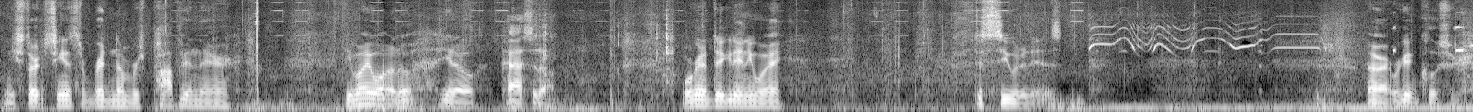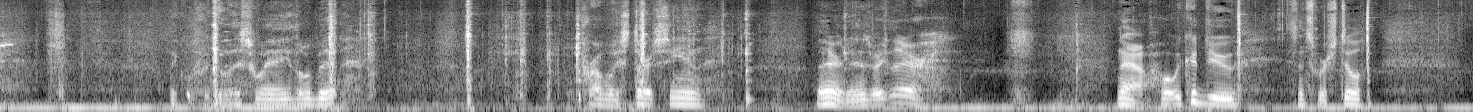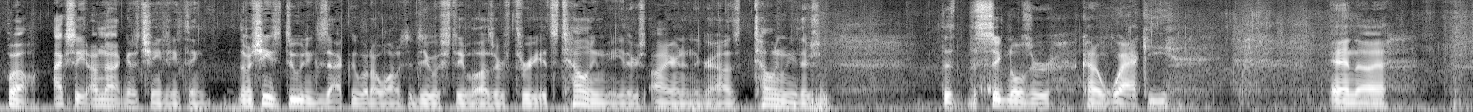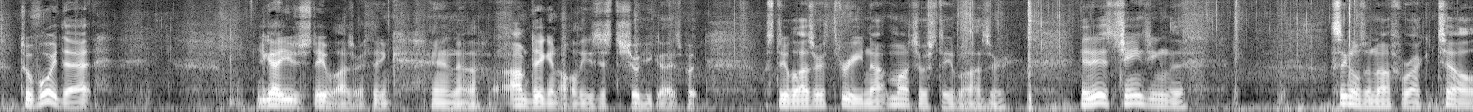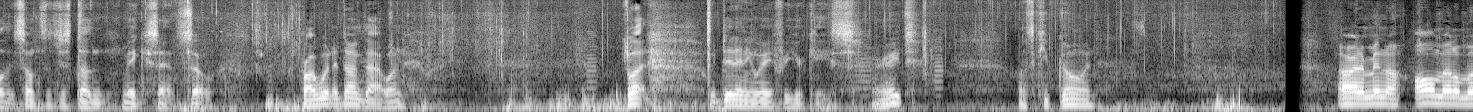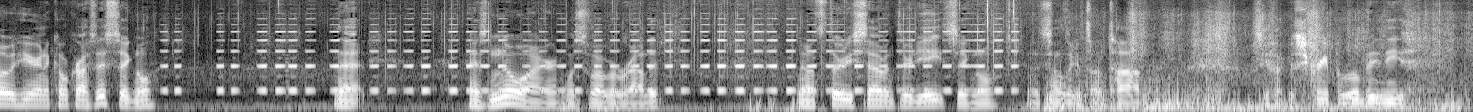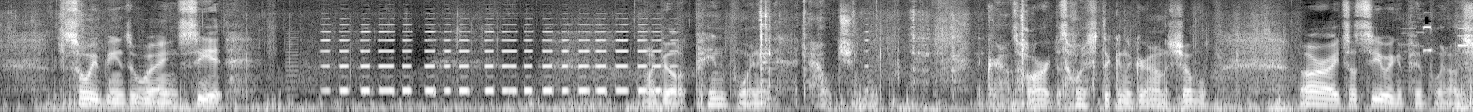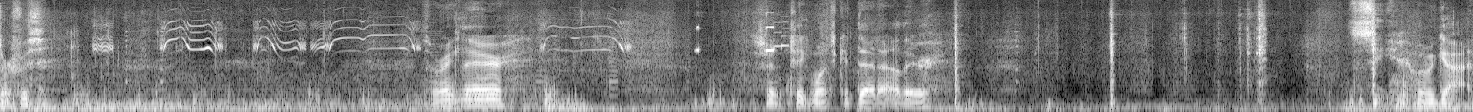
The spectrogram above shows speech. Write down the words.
and you start seeing some red numbers pop in there. You might want to, you know, pass it up. We're gonna dig it anyway. Just see what it is. All right, we're getting closer. I think if we go this way a little bit, probably start seeing, there it is right there. Now, what we could do, since we're still, well, actually, I'm not going to change anything. The machine's doing exactly what I wanted to do with stabilizer 3. It's telling me there's iron in the ground. It's telling me there's, the, the signals are kind of wacky. And, uh, to avoid that, you gotta use a stabilizer, I think. And uh, I'm digging all these just to show you guys, but stabilizer 3, not much of a stabilizer. It is changing the signals enough where I can tell that something just doesn't make sense. So, probably wouldn't have done that one. But, we did anyway for your case. Alright, let's keep going. All right, I'm in all metal mode here and I come across this signal that has no iron whatsoever around it. Now it's 37, 38 signal and it sounds like it's on top. Let's see if I can scrape a little bit of these soybeans away and see it. I might be able to pinpoint it. Ouch. The ground's hard. Doesn't want to stick in the ground, the shovel. All right, so let's see what we can pinpoint on the surface. So right there, shouldn't take much to get that out of there. Let's see, what we got?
